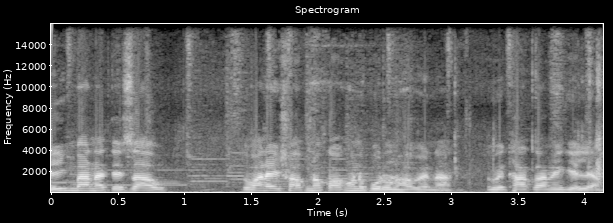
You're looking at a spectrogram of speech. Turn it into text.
লিঙ্ক বানাতে চাও তোমার এই স্বপ্ন কখনো পূরণ হবে না। তুমি থাকো আমি গেলাম।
